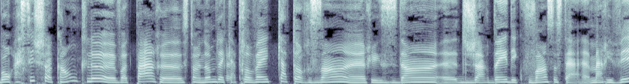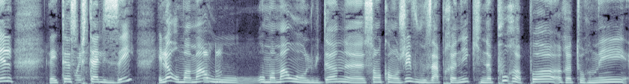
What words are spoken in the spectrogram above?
bon assez choquante là. Euh, votre père euh, c'est un homme de 94 ans, résident du jardin des couvents, ça c'était à Marieville. Il a été hospitalisé et là au moment Mm-hmm. où au moment où on lui donne son congé, vous apprenez qu'il ne pourra pas retourner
